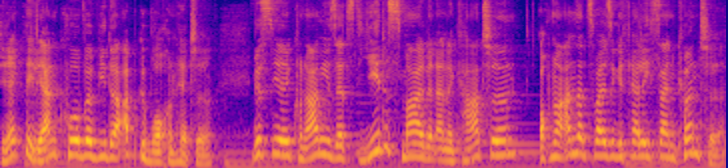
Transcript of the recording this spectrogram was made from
direkt die Lernkurve wieder abgebrochen hätte. Wisst ihr, Konami setzt jedes Mal, wenn eine Karte auch nur ansatzweise gefährlich sein könnte,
